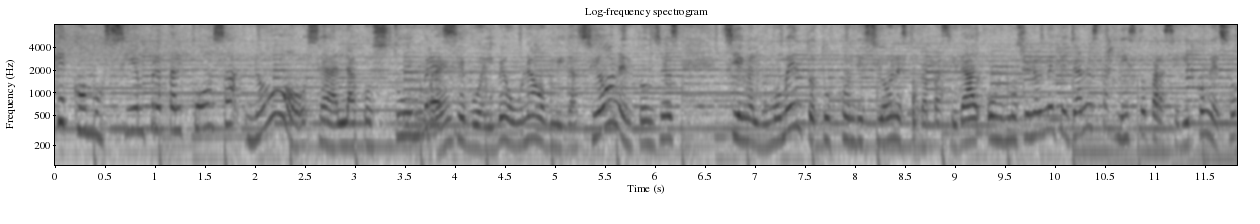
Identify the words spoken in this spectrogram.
que como siempre tal cosa, no, o sea, la costumbre se vuelve una obligación, entonces si en algún momento tus condiciones, tu capacidad o emocionalmente ya no estás listo para seguir con eso,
